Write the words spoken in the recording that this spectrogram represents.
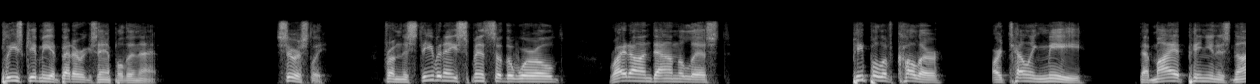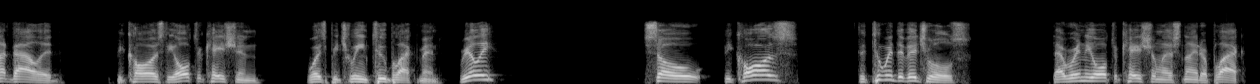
please give me a better example than that. Seriously. From the Stephen A. Smiths of the world right on down the list, people of color are telling me that my opinion is not valid because the altercation was between two black men. Really? So, because the two individuals that were in the altercation last night are black,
